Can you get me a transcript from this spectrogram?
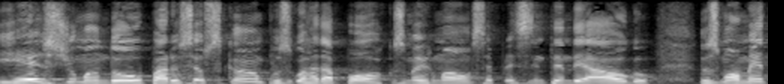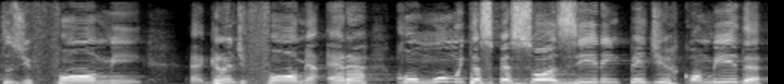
e este o mandou para os seus campos guarda-porcos. Meu irmão, você precisa entender algo. Nos momentos de fome, grande fome, era comum muitas pessoas irem pedir comida.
